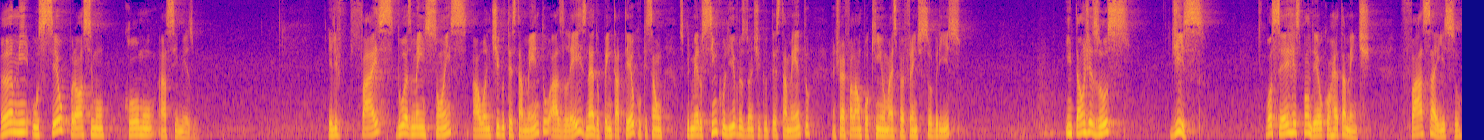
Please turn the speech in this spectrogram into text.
ame o seu próximo como a si mesmo. Ele faz duas menções ao Antigo Testamento, às leis né, do Pentateuco, que são os primeiros cinco livros do Antigo Testamento. A gente vai falar um pouquinho mais para frente sobre isso. Então Jesus diz: Você respondeu corretamente. Faça isso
